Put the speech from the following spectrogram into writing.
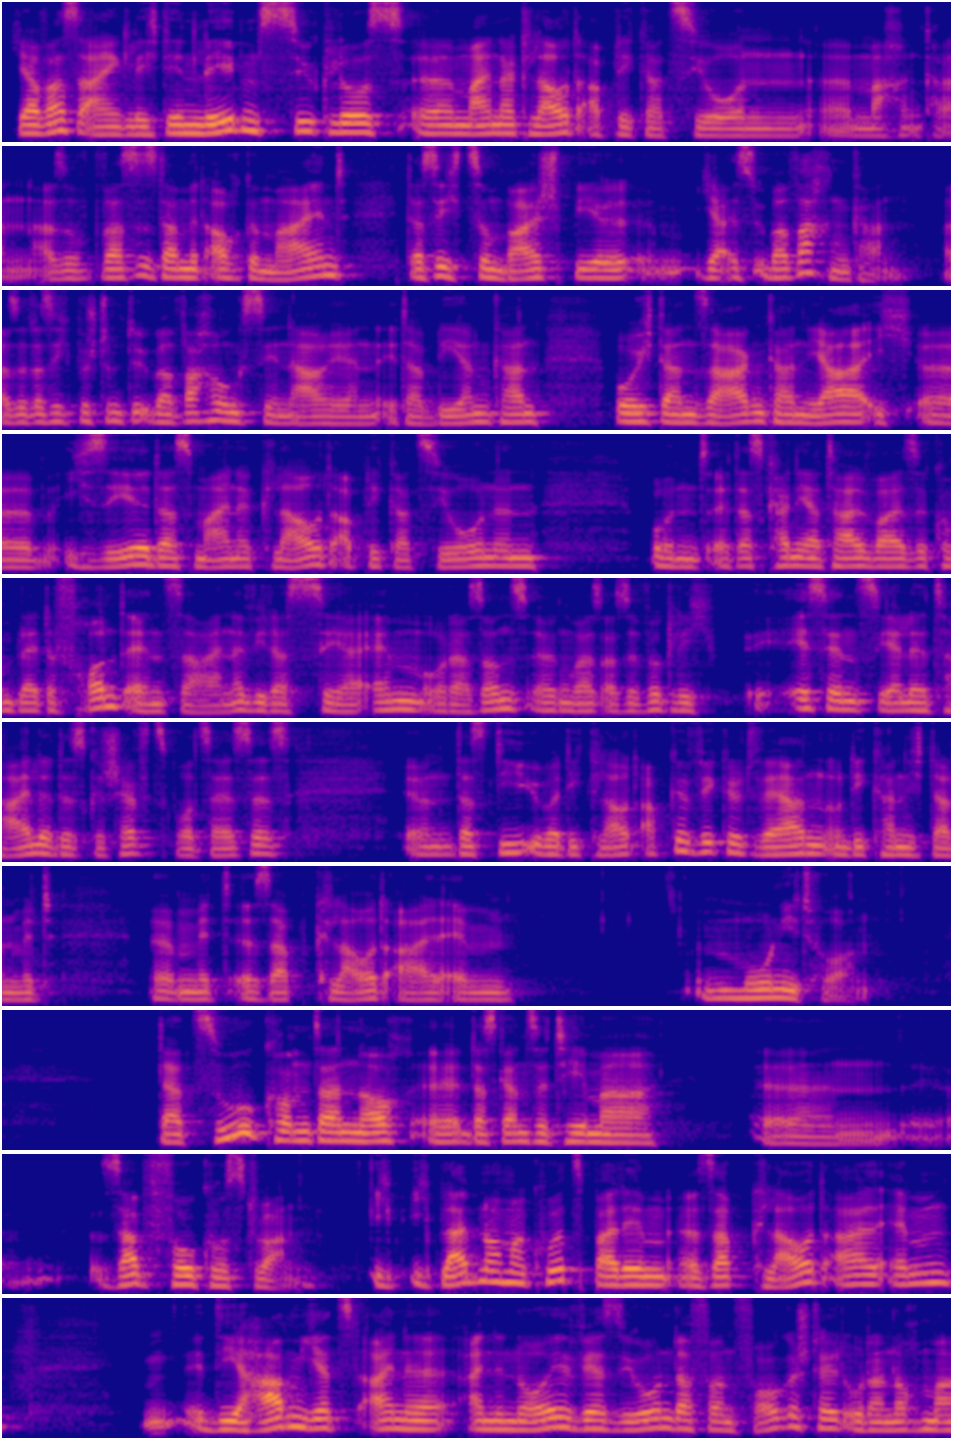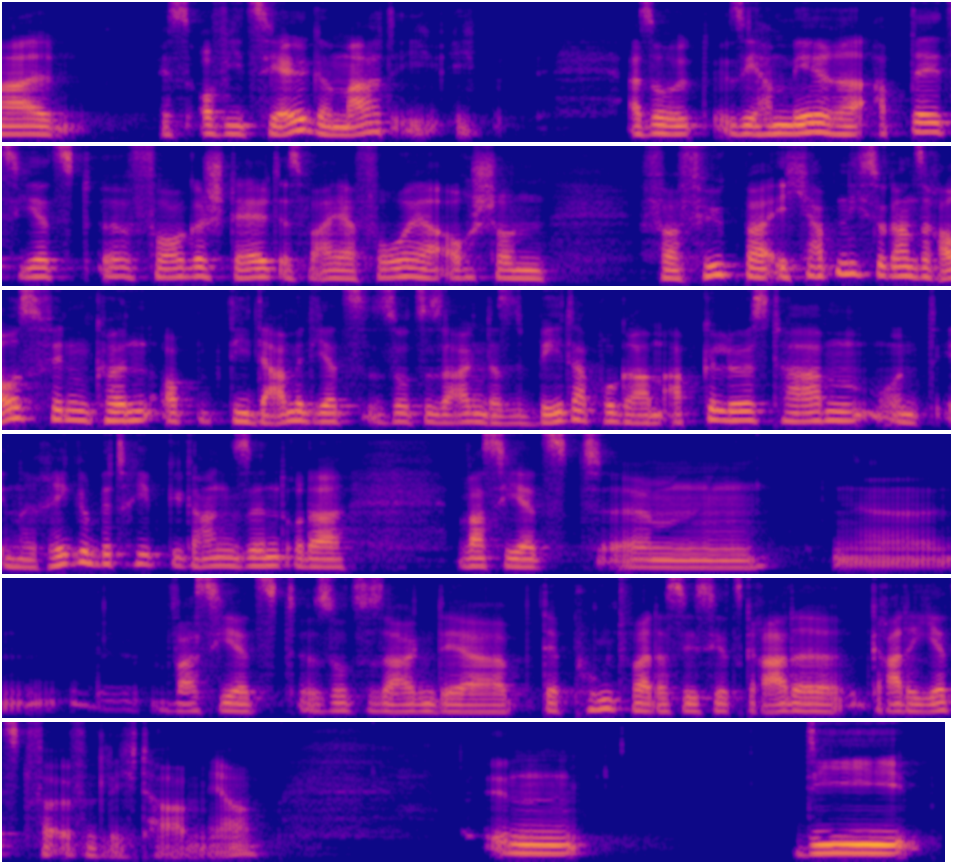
ja, was eigentlich? Den Lebenszyklus äh, meiner Cloud-Applikation äh, machen kann. Also was ist damit auch gemeint? Dass ich zum Beispiel ja es überwachen kann. Also dass ich bestimmte Überwachungsszenarien etablieren kann, wo ich dann sagen kann, ja, ich, äh, ich sehe, dass meine Cloud-Applikationen und äh, das kann ja teilweise komplette Frontends sein, ne, wie das CRM oder sonst irgendwas, also wirklich essentielle Teile des Geschäftsprozesses, ähm, dass die über die Cloud abgewickelt werden und die kann ich dann mit äh, mit äh, SAP Cloud ALM monitoren. Dazu kommt dann noch äh, das ganze Thema äh, SAP Focused Run. Ich, ich bleibe noch mal kurz bei dem äh, SAP Cloud ALM. Die haben jetzt eine, eine neue Version davon vorgestellt oder noch mal ist offiziell gemacht. Ich, ich, also sie haben mehrere Updates jetzt äh, vorgestellt. Es war ja vorher auch schon verfügbar. Ich habe nicht so ganz rausfinden können, ob die damit jetzt sozusagen das Beta-Programm abgelöst haben und in Regelbetrieb gegangen sind oder was jetzt, ähm, äh, was jetzt sozusagen der, der Punkt war, dass sie es jetzt gerade gerade jetzt veröffentlicht haben. Ja. Die,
